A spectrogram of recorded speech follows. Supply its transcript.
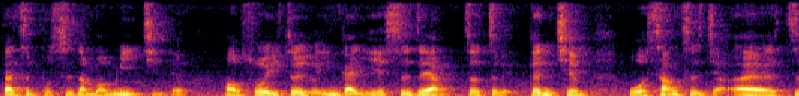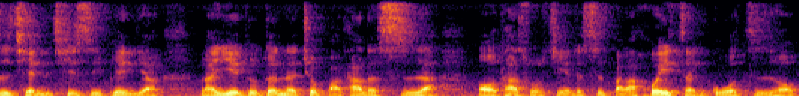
但是不是那么密集的哦，所以这个应该也是这样。这这个跟前我上次讲呃之前的七十一篇一样。那耶杜顿呢，就把他的诗啊，哦，他所写的诗，把它汇整过之后，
